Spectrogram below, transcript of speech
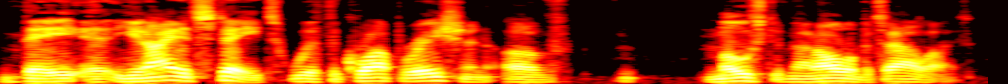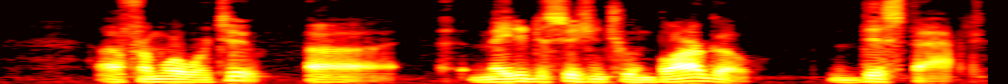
They, uh, the United States, with the cooperation of most, if not all, of its allies uh, from World War II, uh, made a decision to embargo this fact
